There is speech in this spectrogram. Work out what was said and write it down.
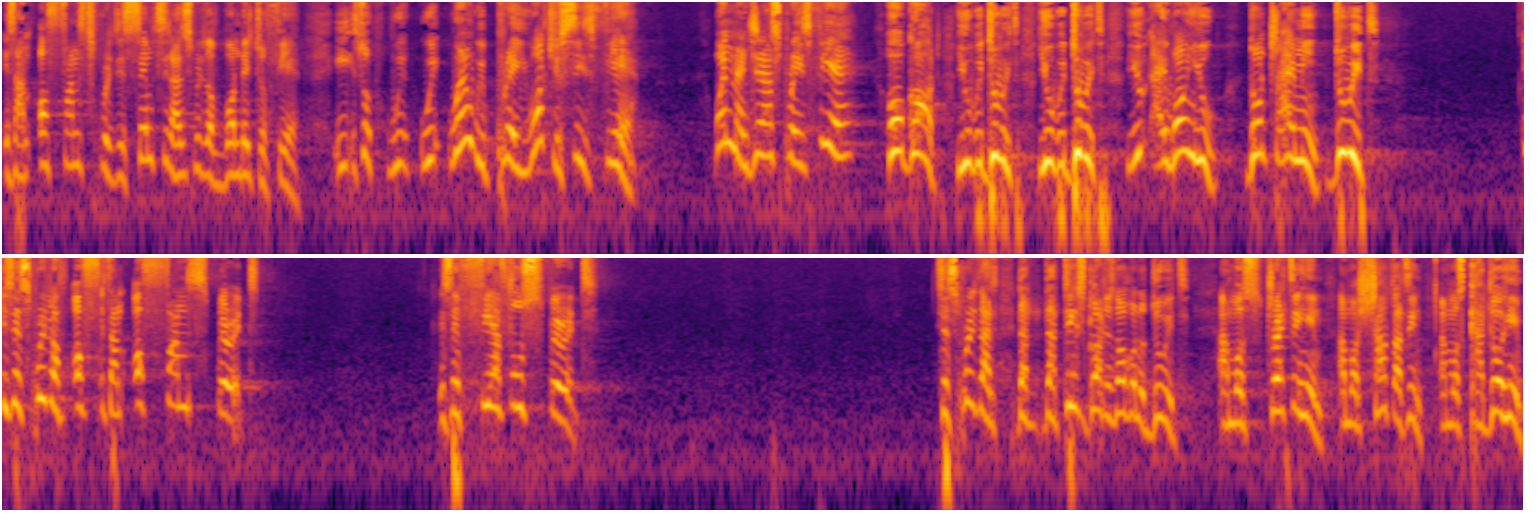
It's an orphan spirit. It's the same thing as the spirit of bondage to fear. So we, we, when we pray, what you see is fear. When Nigerians pray, is fear. Oh God, you will do it. You will do it. You, I want you. Don't try me. Do it. It's a spirit of, it's an orphan spirit. It's a fearful spirit. It's a spirit that, that, that thinks God is not going to do it. I must threaten him. I must shout at him. I must cajole him.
